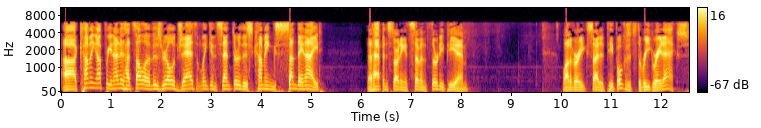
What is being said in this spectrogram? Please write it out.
Uh, coming up for United Hatzalah of Israel, Jazz at Lincoln Center this coming Sunday night. That happens starting at 7.30 p.m. A lot of very excited people because it's three great acts.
